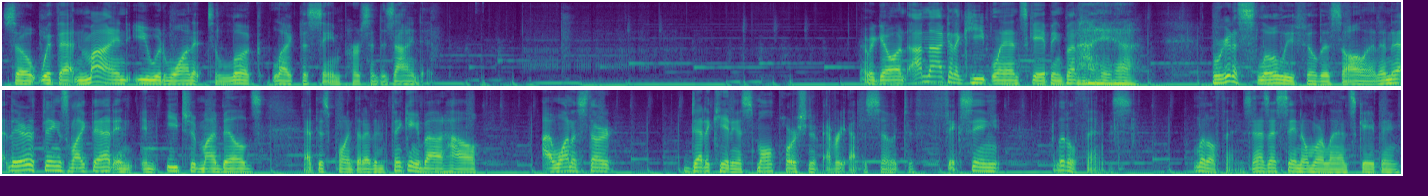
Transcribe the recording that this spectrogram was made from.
So with that in mind, you would want it to look like the same person designed it. There we go. And I'm not going to keep landscaping, but I, uh, we're going to slowly fill this all in. And there are things like that in, in each of my builds at this point that I've been thinking about how I want to start dedicating a small portion of every episode to fixing little things. little things. And as I say, no more landscaping.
